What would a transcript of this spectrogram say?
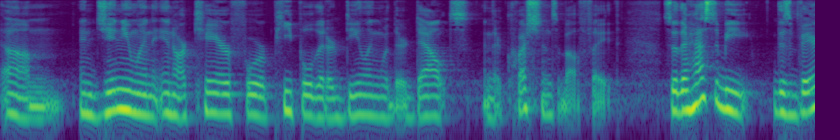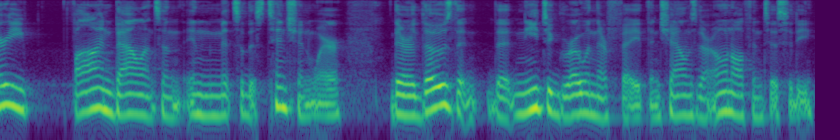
um, and genuine in our care for people that are dealing with their doubts and their questions about faith? So there has to be this very fine balance in, in the midst of this tension where there are those that, that need to grow in their faith and challenge their own authenticity,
